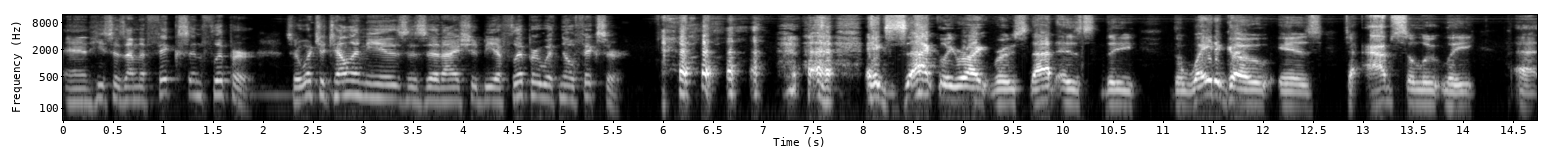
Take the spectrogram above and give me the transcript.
and he says, I'm a fix and flipper. So what you're telling me is, is that I should be a flipper with no fixer. exactly right, Bruce. That is the, the way to go is to absolutely uh,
